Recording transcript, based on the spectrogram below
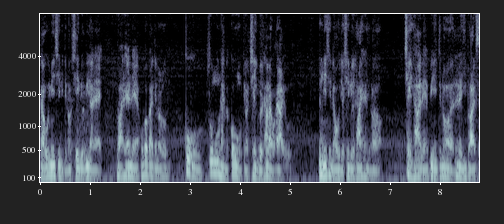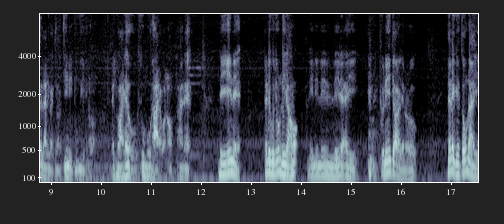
တာဝေးမြင်းချင်ကျွန်တော်ချိန်ပြပြီးတာလည်းရွာထဲနဲ့ဟိုဘက်ကကျွန်တော်တို့ ကိုယ်စိုးမိုးနိုင်တဲ့ကုန်းကိုကျွန်တော်ချိန်ပြထားတာပဲအဲ့ဒါကိုမြင်းချင်တာဝေးကျွန်တော်ချိန်ပြထားရင်ကျွန်တော်ချိန်ထားတယ်ပြီးရင်ကျွန်တော်လက်လက်ကြီးပါဆက်လိုက်တယ်ကျွန်တော်ကျင်းနေတူးနေကျွန်တော်အရွာထဲကိုစုမိုးထားတယ်ပေါ့နော်အဲ့ဒါနဲ့နေရင်းနဲ့တလေးကိုကျွန်တော်နေတာပေါ့နေနေနေနေတဲ့အဲ့ကျွင်းကြတော့ကျွန်တော်တို့လက်လက်က3နာရီ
